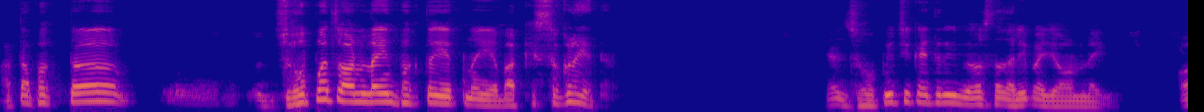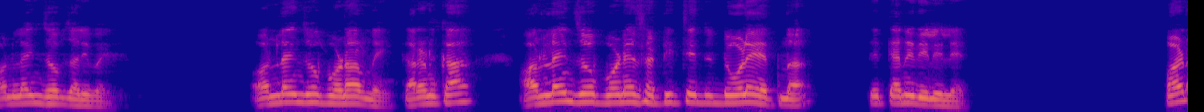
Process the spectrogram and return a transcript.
आता फक्त झोपच ऑनलाईन फक्त येत नाहीये. बाकी सगळं येतं. या झोपेची काहीतरी व्यवस्था झाली पाहिजे ऑनलाईन. ऑनलाईन झोप झाली पाहिजे. ऑनलाईन झोप होणार नाही. कारण का? ऑनलाईन झोप होण्यासाठीचे डोळे आहेत ना ते त्यांनी दिलेले आहेत. पण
